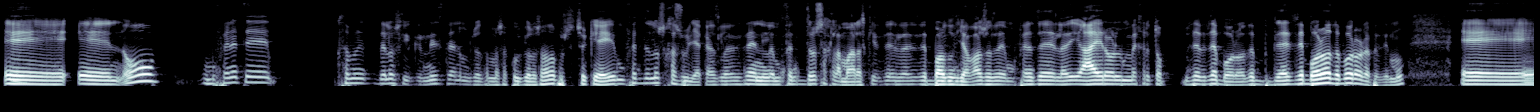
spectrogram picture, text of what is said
Ε, ε, ενώ μου φαίνεται. Θα είμαι εντελώς ειλικρινής, δεν νομίζω ότι θα μας ακούει κιόλας ο άνθρωπος. It's okay. Μου φαίνεται εντελώς χαζούλιακας. Δηλαδή δεν, μου φαίνεται εντελώς σαχλαμάρας και δεν, δηλαδή, δεν μπορώ να τον διαβάζω. Δεν, μου φαίνεται δηλαδή eye roll μέχρι το. Δεν, δεν μπορώ. Δεν, δηλαδή, δεν μπορώ, δεν μπορώ, ρε παιδί μου. Ε,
